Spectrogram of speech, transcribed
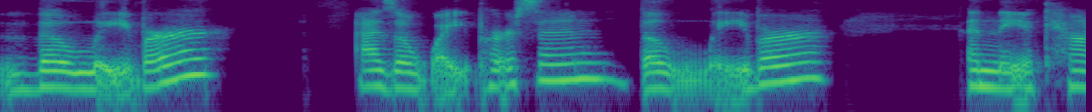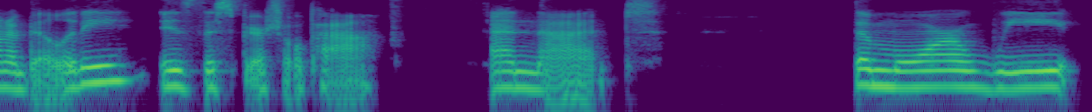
the labor as a white person, the labor and the accountability is the spiritual path and that the more we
